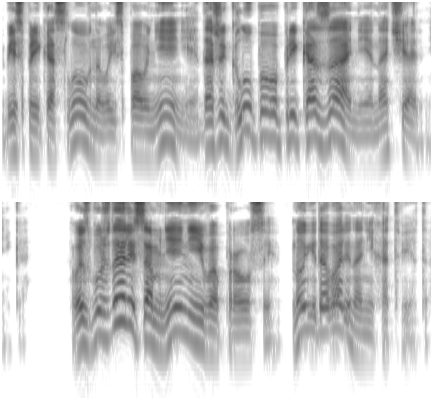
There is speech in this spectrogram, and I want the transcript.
беспрекословного исполнения, даже глупого приказания начальника. Возбуждали сомнения и вопросы, но не давали на них ответов.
